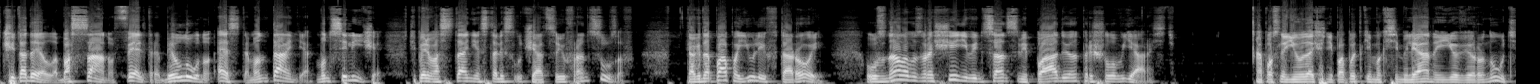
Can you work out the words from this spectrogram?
Читаделла, Бассано, Фельтре, Беллуно, Эсте, Монтанья, Монселиче. Теперь восстания стали случаться и у французов. Когда папа Юлий II узнал о возвращении венецианцами Падуи, он пришел в ярость. А после неудачной попытки Максимилиана ее вернуть,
